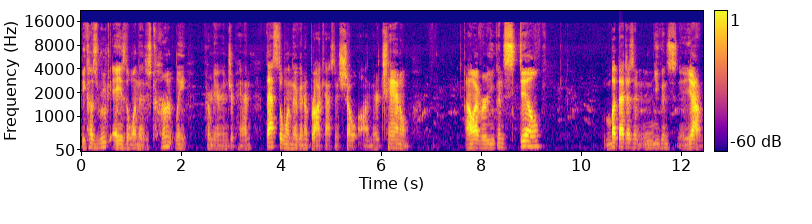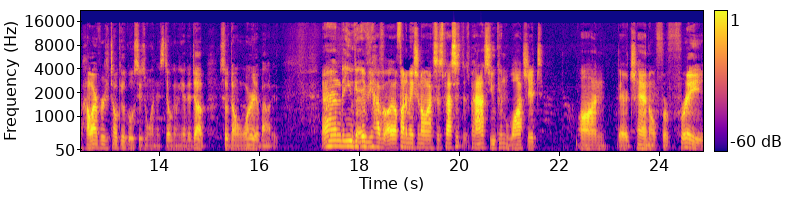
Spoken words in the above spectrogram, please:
because Route A is the one that is currently premiering in Japan, that's the one they're going to broadcast and show on their channel. However, you can still But that doesn't, you can, yeah, however, Tokyo Ghoul Season 1 is still going to get a dub, so don't worry about it. And you can, if you have a Funimation All Access pass, pass, you can watch it on their channel for free,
